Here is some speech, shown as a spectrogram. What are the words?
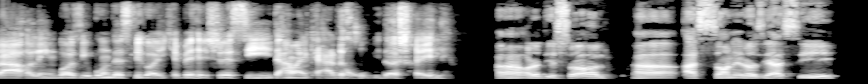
و حالا این بازی بوندس لیگایی که بهش رسید عملکرد خوبی داشت خیلی. آره یه سوال. از سانه راضی هستی؟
